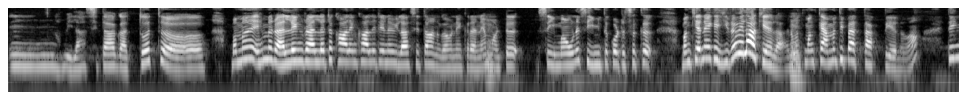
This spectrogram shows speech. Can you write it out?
විලාසිතා ගත්තොත් මම එහම රැල්ලෙන් රැල්ලට කාලෙන් කාලට එන විලාසිතා අනුගමනය කරනය මට සීමවුන සීමිත කොටසක. මං කියන එක හිර වෙලා කියලා. නමුත් මං කැමති පැත්තක් තියෙනවා. තිං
